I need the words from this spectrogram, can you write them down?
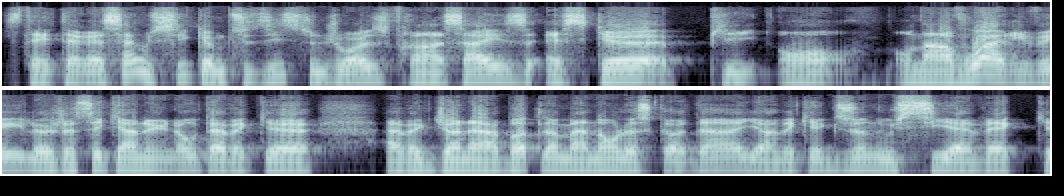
C'est intéressant aussi, comme tu dis, c'est une joueuse française. Est-ce que, puis on, en voit arriver, là, je sais qu'il y en a une autre avec, avec John Abbott, là, Manon Le Scodin, il y en a quelques-unes aussi avec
